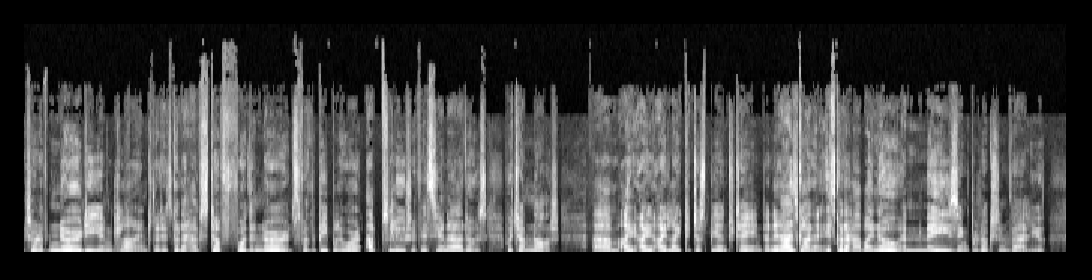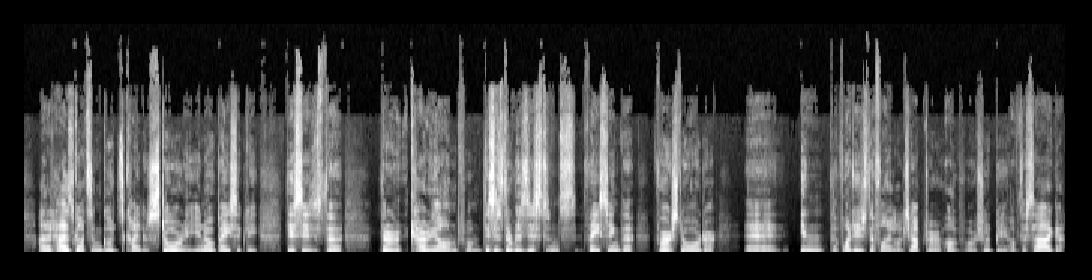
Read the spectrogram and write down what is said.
sort of nerdy inclined. That it's going to have stuff for the nerds, for the people who are absolute aficionados, which I'm not. Um, I, I, I like to just be entertained, and it has got it's going to have I know amazing production value, and it has got some good kind of story. You know, basically this is the the carry on from this is the resistance facing the first order uh, in the what is the final chapter of or should be of the saga,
